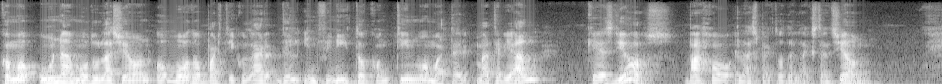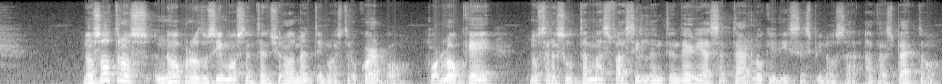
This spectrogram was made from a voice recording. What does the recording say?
como una modulación o modo particular del infinito continuo material que es Dios, bajo el aspecto de la extensión. Nosotros no producimos intencionalmente nuestro cuerpo, por lo que nos resulta más fácil entender y aceptar lo que dice Spinoza al respecto.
